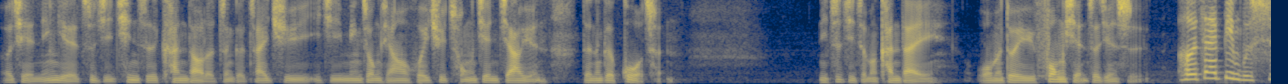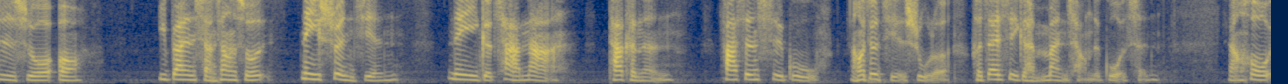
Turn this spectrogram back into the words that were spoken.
而且您也自己亲自看到了整个灾区以及民众想要回去重建家园的那个过程，你自己怎么看待我们对于风险这件事？核灾并不是说哦，一般人想象说那一瞬间。那一个刹那，它可能发生事故，然后就结束了。核灾是一个很漫长的过程，然后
